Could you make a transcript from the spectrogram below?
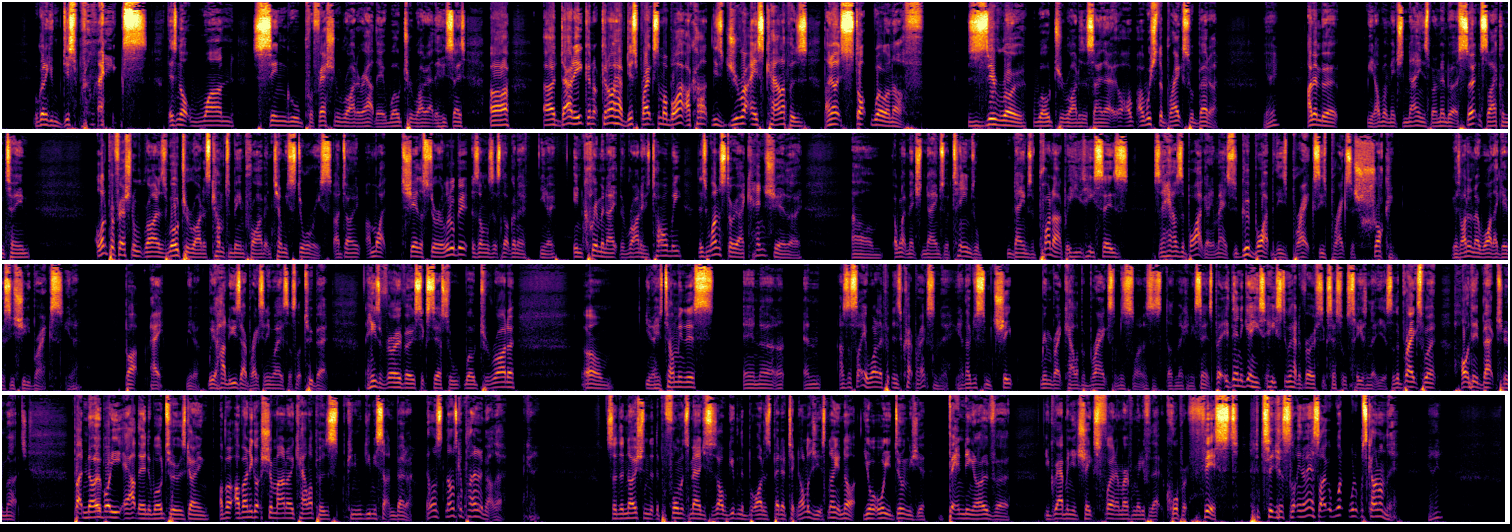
We're going to give them disc brakes. There's not one single professional rider out there, world tour rider out there, who says, "Uh, uh, Daddy, can I, can I have disc brakes on my bike? I can't. These Dura Ace calipers, they don't stop well enough." Zero world tour riders are saying that. I, I wish the brakes were better. You know, I remember, you know, I won't mention names, but I remember a certain cycling team. A lot of professional riders, world tour riders, come to me in private and tell me stories. I don't. I might share the story a little bit, as long as it's not going to, you know, incriminate the rider who's told me. There's one story I can share though. Um, I won't mention names or teams or names of product, but he he says, I said, how's the bike going, man? It's a good bike, but these brakes, these brakes are shocking. He goes, I don't know why they gave us these shitty brakes, you know. But hey, you know, we hardly use our brakes anyway, so it's not too bad. And he's a very, very successful world tour rider. Um, you know, he's telling me this, and uh, and as I say, why are they putting these crap brakes on there? You know, they're just some cheap rim brake caliper brakes. I'm just like, this just doesn't make any sense. But then again, he, he still had a very successful season that year, so the brakes weren't holding him back too much. But nobody out there in the world tour is going, I've, I've only got Shimano calipers. Can you give me something better? No one's no one's complaining about that. Okay. So the notion that the performance manager says, "Oh, giving the riders better technology," it's no, you're not. You're all you're doing is you're bending over you're grabbing your cheeks, flirting them open, ready for that corporate fist to just, you know, it's like, what, what what's going on there? You know?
